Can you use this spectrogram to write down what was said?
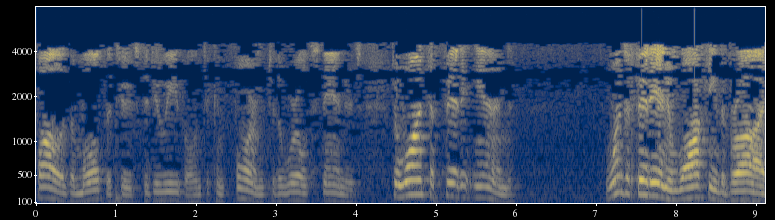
follow the multitudes, to do evil, and to conform to the world's standards to want to fit in. Want to fit in in walking the broad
